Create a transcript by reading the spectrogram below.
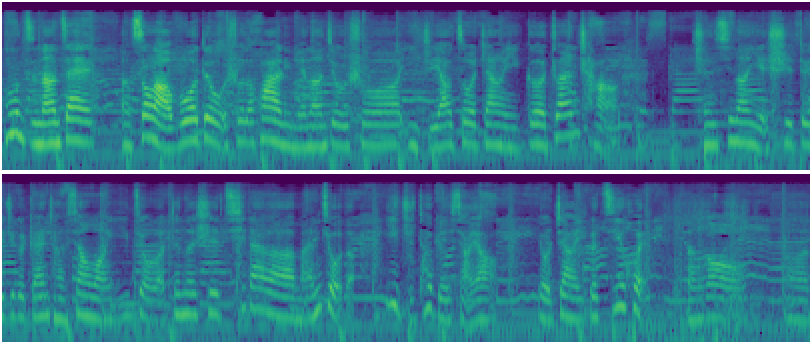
木子呢在呃宋老波对我说的话里面呢，就是说一直要做这样一个专场。晨曦呢也是对这个专场向往已久了，真的是期待了蛮久的，一直特别想要有这样一个机会，能够嗯、呃、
